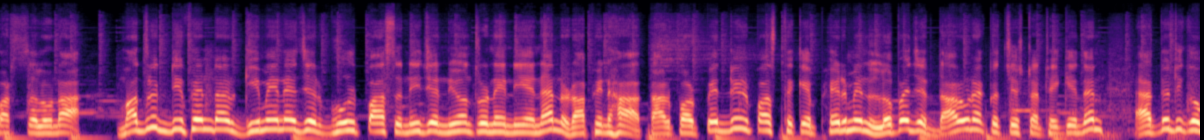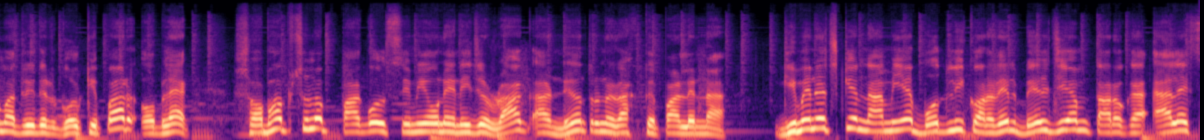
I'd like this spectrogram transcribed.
বার্সেলোনা। মাদ্রিদ ডিফেন্ডার গিমেনেজের ভুল পাস নিজের নিয়ন্ত্রণে নিয়ে নেন রাফিনহা। তারপর পেড্রির পাস থেকে ফেরমিন লোপেজের দারুণ একটা চেষ্টা ঠেকিয়ে দেন অ্যাথলেটিকো মাদ্রিদের গোলকিপার ও ব্ল্যাক স্বভাবসুলভ পাগল সিমিওনে নিজের রাগ আর নিয়ন্ত্রণে রাখতে পারলেন না। গিমেনেজকে নামিয়ে বদলি করালেন বেলজিয়াম তারকা অ্যালেক্স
